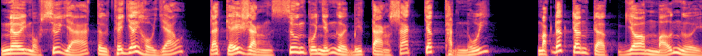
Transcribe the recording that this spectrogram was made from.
nơi một sứ giả từ thế giới Hồi giáo đã kể rằng xương của những người bị tàn sát chất thành núi, mặt đất trơn trợt do mở người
